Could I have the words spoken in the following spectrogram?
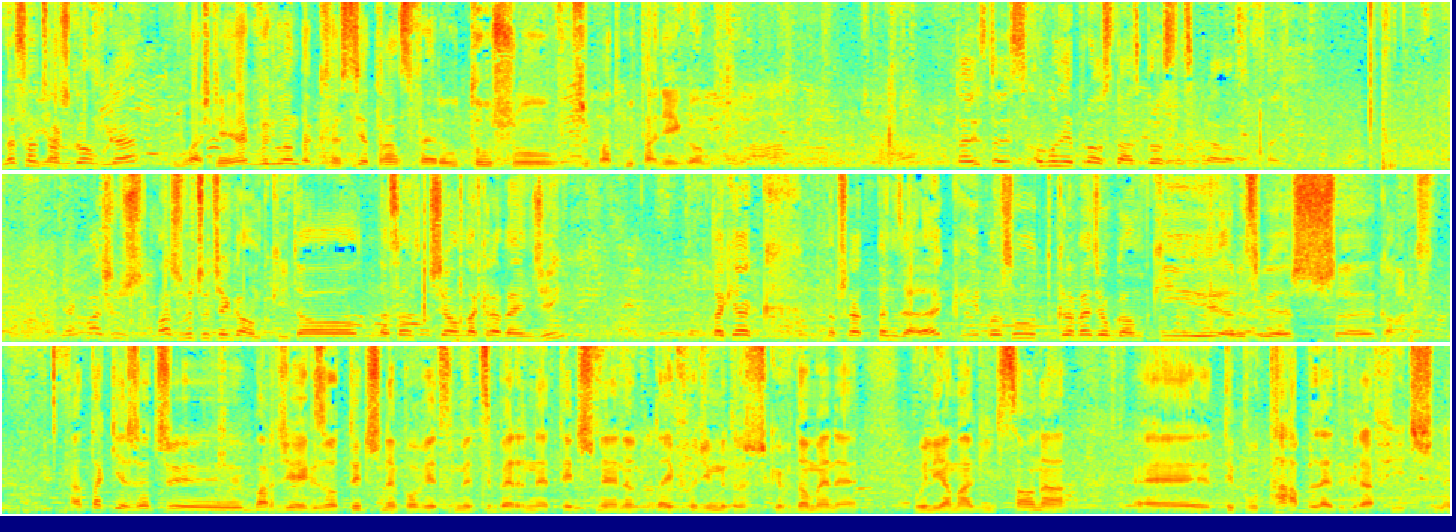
Nasączasz gąbkę, Właśnie, jak wygląda kwestia transferu tuszu w przypadku taniej gąbki? To jest, to jest ogólnie prosta, prosta sprawa, słuchaj. Jak masz już masz wyczucie gąbki, to nasączasz ją na krawędzi, tak jak na przykład pędzelek i po prostu krawędzią gąbki rysujesz e, komiks. A takie rzeczy bardziej egzotyczne, powiedzmy cybernetyczne, no tutaj wchodzimy troszeczkę w domenę Williama Gibsona, e, typu tablet graficzny.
